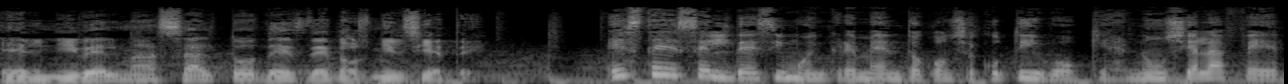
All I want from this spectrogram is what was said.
el nivel más alto desde 2007. Este es el décimo incremento consecutivo que anuncia la Fed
